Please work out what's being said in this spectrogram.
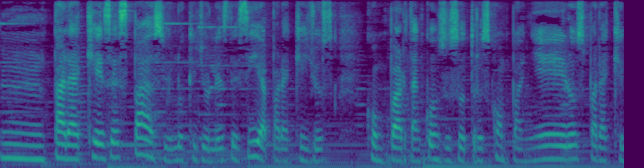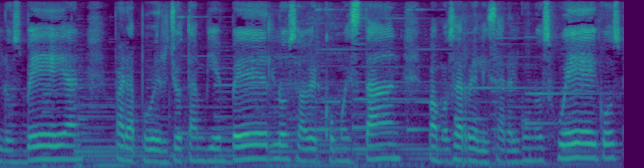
Mm, ¿Para qué ese espacio? Lo que yo les decía, para que ellos compartan con sus otros compañeros, para que los vean, para poder yo también verlos, saber cómo están. Vamos a realizar algunos juegos,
